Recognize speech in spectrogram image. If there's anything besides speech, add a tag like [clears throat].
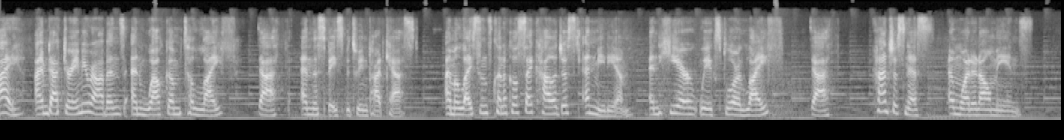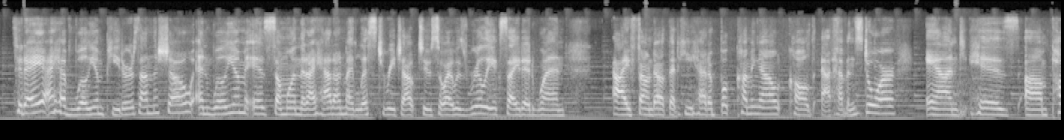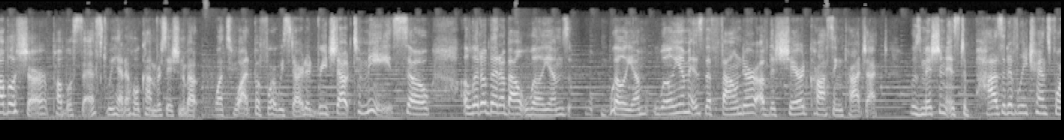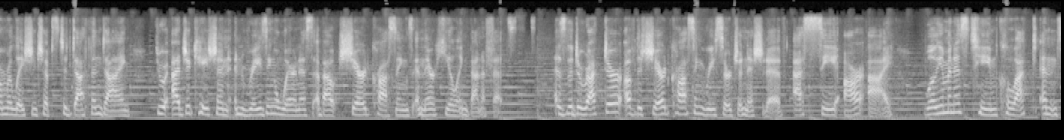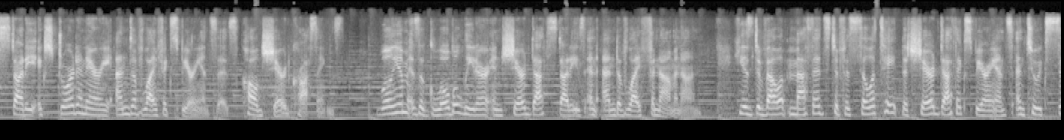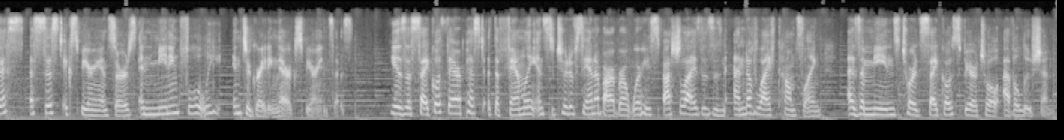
Hi, I'm Dr. Amy Robbins, and welcome to Life, Death, and the Space Between podcast. I'm a licensed clinical psychologist and medium, and here we explore life, death, consciousness, and what it all means. Today, I have William Peters on the show, and William is someone that I had on my list to reach out to. So I was really excited when I found out that he had a book coming out called At Heaven's Door, and his um, publisher, publicist, we had a whole conversation about what's what before we started, reached out to me. So, a little bit about Williams. William. William is the founder of the Shared Crossing Project, whose mission is to positively transform relationships to death and dying through education and raising awareness about shared crossings and their healing benefits. As the director of the Shared Crossing Research Initiative, SCRI, William and his team collect and study extraordinary end of life experiences called shared crossings. William is a global leader in shared death studies and end of life phenomenon. He has developed methods to facilitate the shared death experience and to assist, assist experiencers in meaningfully integrating their experiences. He is a psychotherapist at the Family Institute of Santa Barbara, where he specializes in end of life counseling as a means towards psycho-spiritual evolution.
